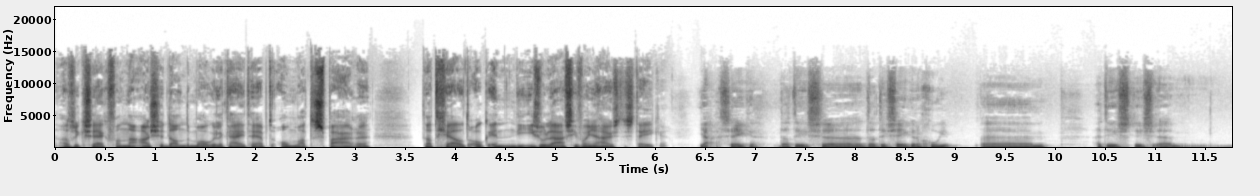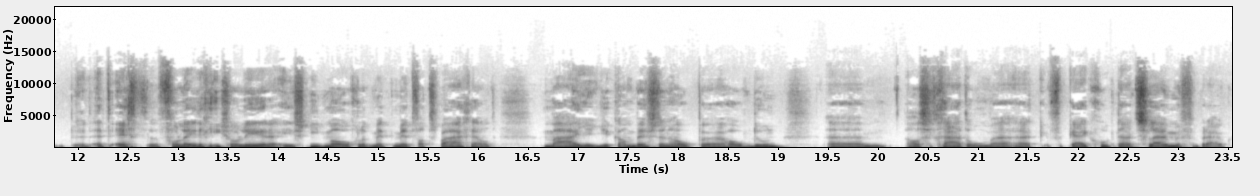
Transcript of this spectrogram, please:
als ik zeg van nou als je dan de mogelijkheid hebt om wat te sparen, dat geld ook in die isolatie van je huis te steken? Ja, zeker. Dat is, uh, dat is zeker een goede. Uh, het is, het, uh, het echt volledig isoleren is niet mogelijk met, met wat spaargeld. Maar je, je kan best een hoop, uh, hoop doen. Um, als het gaat om, uh, kijk goed naar het sluimenverbruik.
